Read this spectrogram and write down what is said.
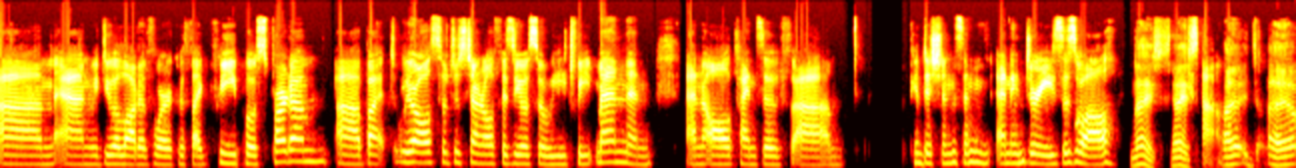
Um, and we do a lot of work with like pre postpartum. Uh, but we're also just general physio, so we treat men and and all kinds of um, conditions and, and injuries as well. Nice, nice. I I, I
